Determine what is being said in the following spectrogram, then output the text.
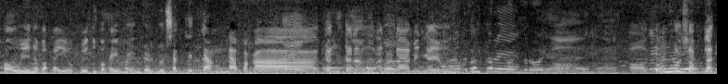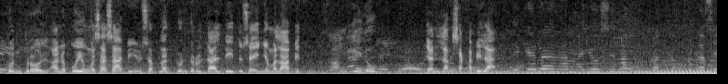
pauwi na ba kayo? Pwede ba kayo ma-interview? Saglit lang. Napakaganda ng ano namin ngayon. Ha? Oh, tungkol sa flood control. Ano po yung masasabi niyo sa flood control? Dahil dito sa inyo malapit ang ilog. Diyan lang sa kabila. Hindi kailangan ayusin ang flood control kasi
